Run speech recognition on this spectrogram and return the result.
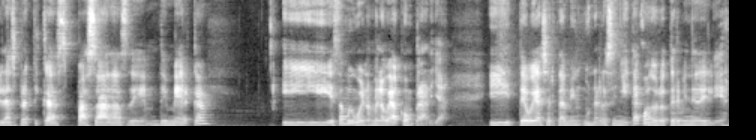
las prácticas pasadas de, de Merca. Y está muy bueno, me la voy a comprar ya. Y te voy a hacer también una reseñita cuando lo termine de leer.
